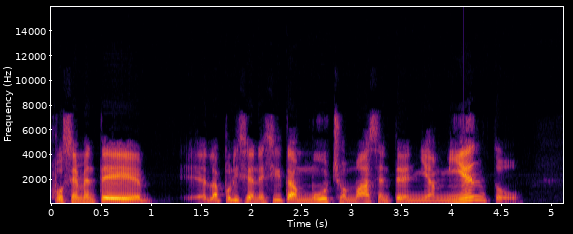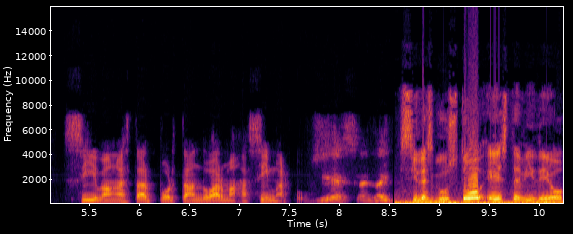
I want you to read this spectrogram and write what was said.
posiblemente eh, la policía necesita mucho más entrenamiento si van a estar portando armas así, Marcos. Yes, I like Si les gustó este video,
